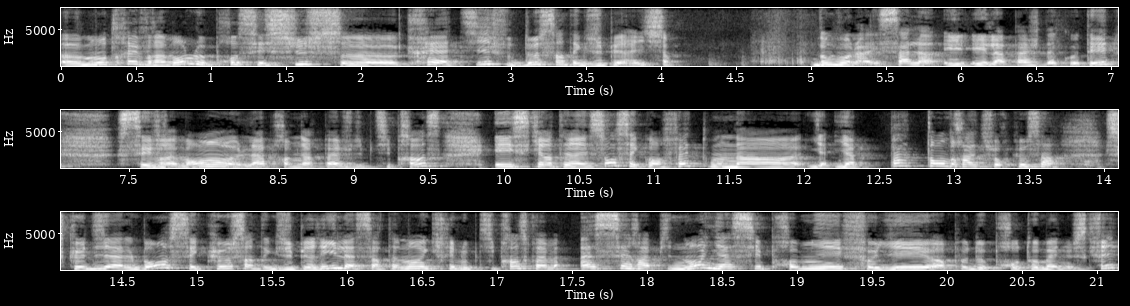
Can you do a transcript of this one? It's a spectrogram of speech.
euh, montrer vraiment le processus euh, créatif de Saint-Exupéry. Donc voilà, et ça, et, la page d'à côté, c'est vraiment la première page du Petit Prince. Et ce qui est intéressant, c'est qu'en fait, on a, il n'y a, pas tant de ratures que ça. Ce que dit Alban, c'est que Saint-Exupéry, il a certainement écrit le Petit Prince quand même assez rapidement. Il y a ses premiers feuillets, un peu de proto-manuscrit.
